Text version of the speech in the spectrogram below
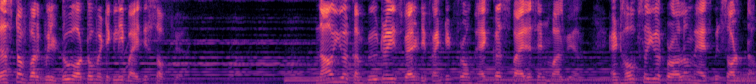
Rest of work will do automatically by this software. Now your computer is well defended from hackers, virus and malware and hope so your problem has been solved now.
